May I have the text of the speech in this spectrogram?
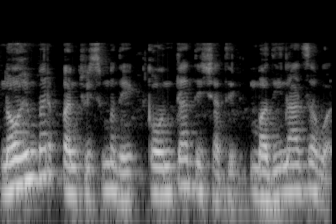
नोव्हेंबर पंचवीसमध्ये कोणत्या देशातील मदिनाजवळ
